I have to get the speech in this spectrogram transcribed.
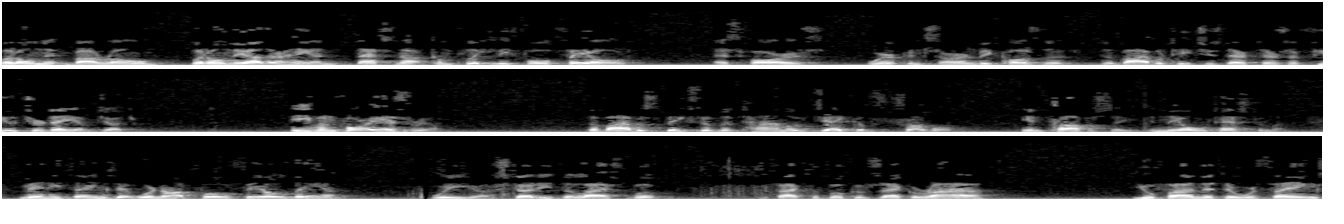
but on the, by Rome. But on the other hand, that's not completely fulfilled as far as we're concerned because the, the Bible teaches that there's a future day of judgment, even for Israel. The Bible speaks of the time of Jacob's trouble in prophecy in the Old Testament. Many things that were not fulfilled then. We uh, studied the last book, in fact, the book of Zechariah. You'll find that there were things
